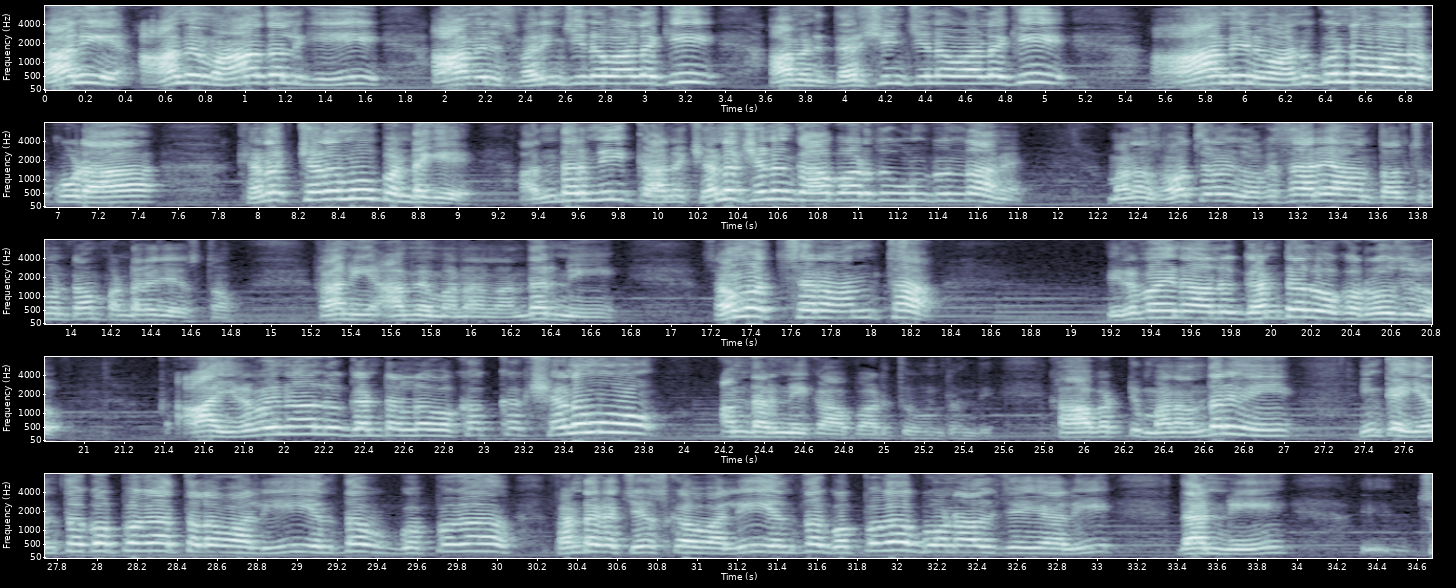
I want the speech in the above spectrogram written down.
కానీ ఆమె మహాతల్లికి ఆమెను స్మరించిన వాళ్ళకి ఆమెను దర్శించిన వాళ్ళకి ఆమెను అనుకున్న వాళ్ళకు కూడా క్షణక్షణము పండగే. అందరినీ కాన క్షణక్షణం కాపాడుతూ ఉంటుంది ఆమె. మనం సంవత్సరానికి ఒకసారి ఆమెను తలుచుకుంటాం పండగ చేస్తాం. కానీ ఆమె మనల్ని అందరినీ సంవత్సరం అంతా ఇరవై నాలుగు గంటలు ఒక రోజులో ఆ ఇరవై నాలుగు గంటల్లో ఒక్కొక్క క్షణము అందరినీ కాపాడుతూ ఉంటుంది. కాబట్టి మనందరినీ ఇంకా ఎంత గొప్పగా తలవాలి ఎంత గొప్పగా పండగ చేసుకోవాలి ఎంత గొప్పగా బోనాలు చేయాలి దాన్ని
